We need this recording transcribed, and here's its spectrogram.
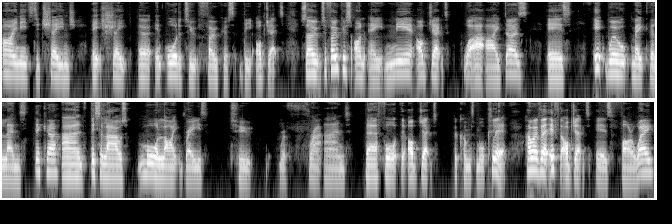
eye needs to change its shape uh, in order to focus the object. So to focus on a near object, what our eye does is it will make the lens thicker and this allows more light rays to refract and therefore the object becomes more clear. However, if the object is far away,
